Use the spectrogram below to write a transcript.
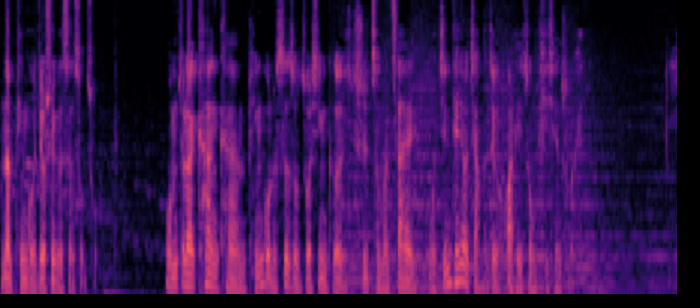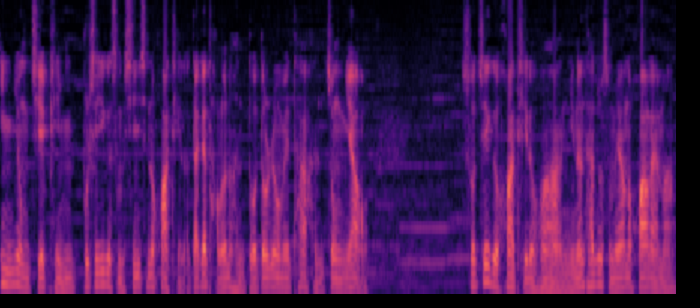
那苹果就是一个射手座。我们就来看看苹果的射手座性格是怎么在我今天要讲的这个话题中体现出来的。应用截屏不是一个什么新鲜的话题了，大家讨论了很多，都认为它很重要。说这个话题的话，你能弹出什么样的花来吗？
